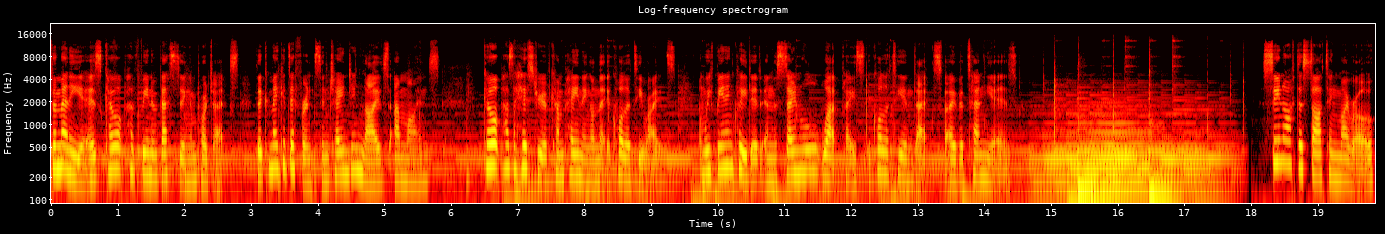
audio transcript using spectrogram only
For many years, Co op have been investing in projects that can make a difference in changing lives and minds. Co op has a history of campaigning on the equality rights, and we've been included in the Stonewall Workplace Equality Index for over 10 years. Soon after starting my role,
